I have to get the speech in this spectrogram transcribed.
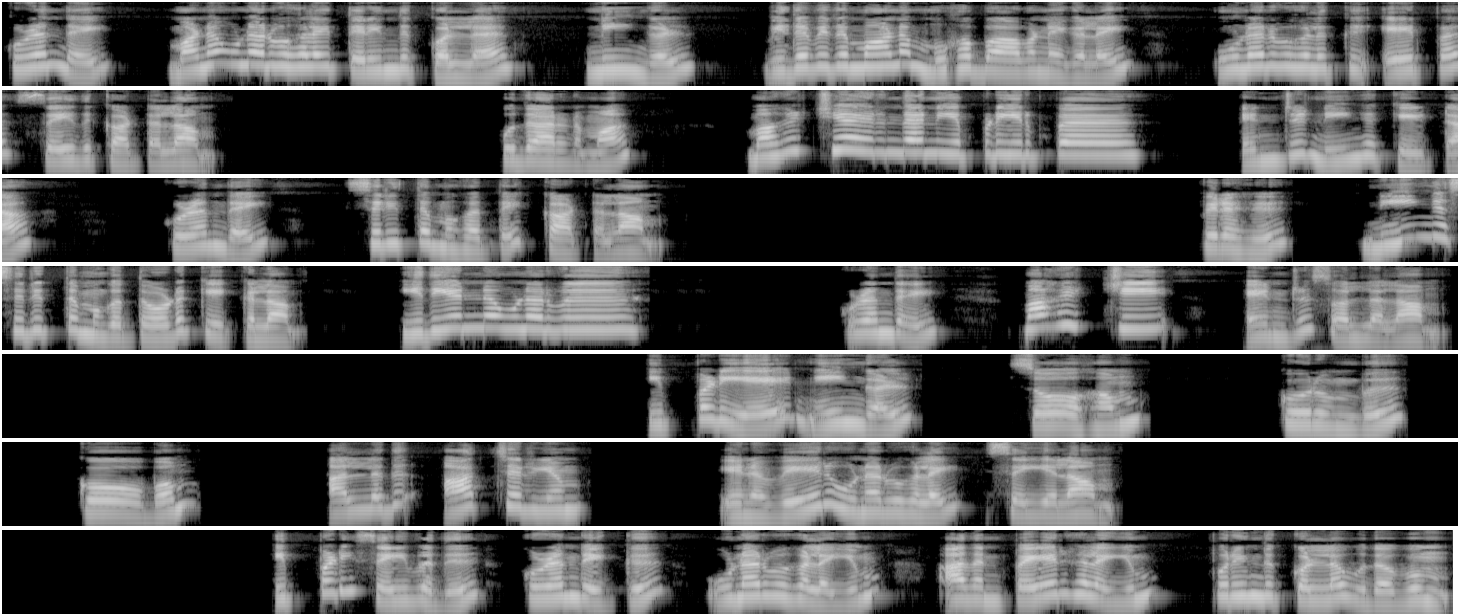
குழந்தை மன உணர்வுகளை தெரிந்து கொள்ள நீங்கள் விதவிதமான முகபாவனைகளை உணர்வுகளுக்கு ஏற்ப செய்து காட்டலாம். உதாரணமா மகிழ்ச்சியா இருந்தா நீ எப்படி இருப்ப? என்று நீங்க கேட்டா குழந்தை சிரித்த முகத்தை காட்டலாம். பிறகு நீங்க சிரித்த முகத்தோடு கேட்கலாம். இது என்ன உணர்வு? குழந்தை மகிழ்ச்சி என்று சொல்லலாம். இப்படியே நீங்கள் சோகம் குறும்பு கோபம் அல்லது ஆச்சரியம் என வேறு உணர்வுகளை செய்யலாம். இப்படி செய்வது குழந்தைக்கு உணர்வுகளையும் அதன் பெயர்களையும் புரிந்து கொள்ள உதவும்.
